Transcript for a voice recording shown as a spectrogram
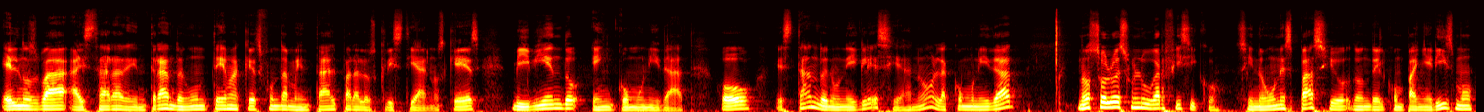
Él nos va a estar adentrando en un tema que es fundamental para los cristianos, que es viviendo en comunidad o estando en una iglesia, ¿no? La comunidad no solo es un lugar físico, sino un espacio donde el compañerismo,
